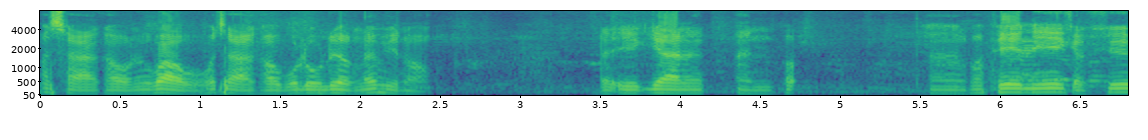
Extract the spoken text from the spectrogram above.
ภาษาเขาหรือเว้าภาษาเขาบ่รู้เรื่องเด้อพี่น้องและอีกอย่างอันประอ่าประเพณีก็คือ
